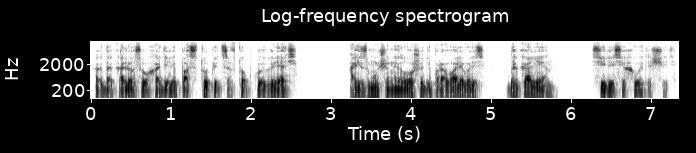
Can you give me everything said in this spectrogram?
когда колеса уходили по ступице в топкую грязь, а измученные лошади проваливались до колен, силясь их вытащить.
